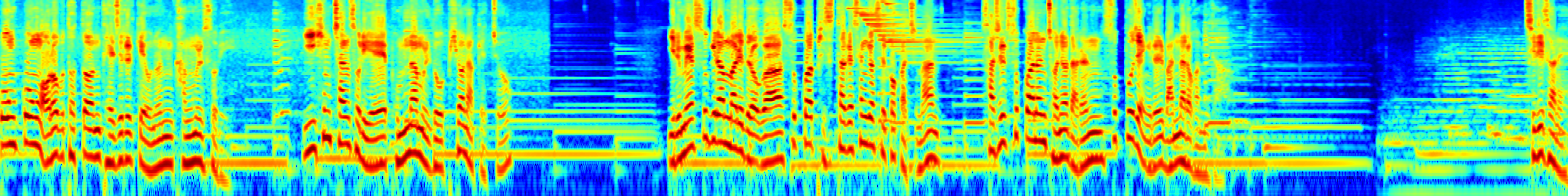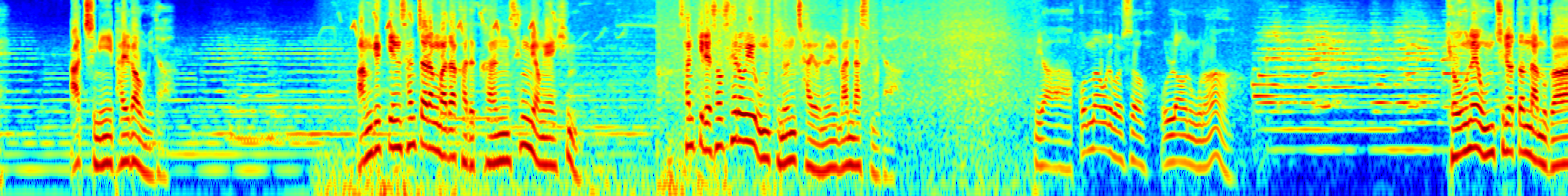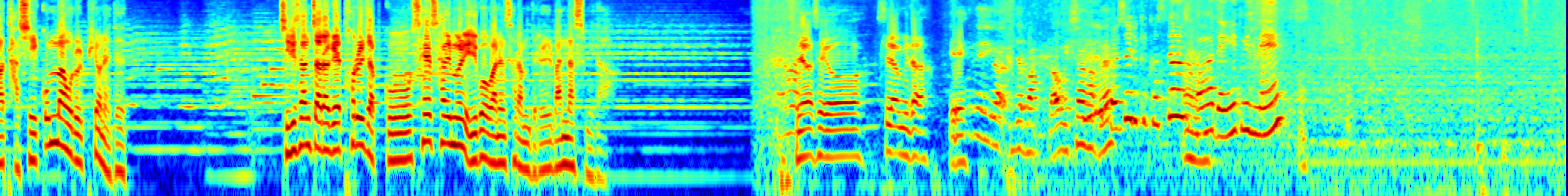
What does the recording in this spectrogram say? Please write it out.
꽁꽁 얼어붙었던 대지를 깨우는 강물 소리. 이 힘찬 소리에 봄나물도 피어났겠죠. 이름에 쑥이란 말이 들어가 쑥과 비슷하게 생겼을 것 같지만 사실 쑥과는 전혀 다른 쑥부쟁이를 만나러 갑니다. 지리산에 아침이 밝아옵니다. 안개 낀 산자락마다 가득한 생명의 힘. 산길에서 새로이 움트는 자연을 만났습니다. 이야, 꽃망울이 벌써 올라오는구나. 겨우내 움츠렸던 나무가 다시 꽃망울을 피워내듯 지리산 자락에 털을 잡고 새 삶을 읽어가는 사람들을 만났습니다. 안녕하세요. 실례합니다. 예. 가 이제 막 나오기 시작하고요. 벌써 이렇게 컸어? 아, 냉이도 있네.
